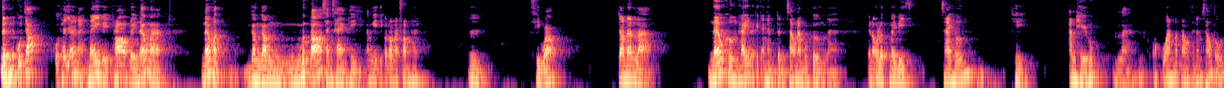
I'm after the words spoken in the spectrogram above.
Đỉnh của chóp của thế giới này. Maybe probably nếu mà nếu mà gần gần mức đó sàn sàn thì anh nghĩ chỉ có Donald Trump thôi. Ừ. thì wow cho nên là nếu Khương thấy là cái chặng hành trình 6 năm của Khương là cái nỗ lực maybe sai hướng thì anh hiểu là của anh bắt đầu từ năm 6 tuổi.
